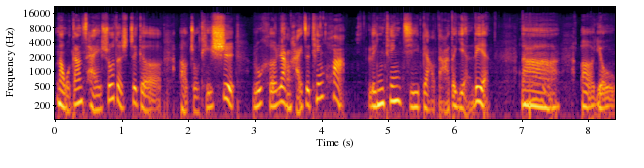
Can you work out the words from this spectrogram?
那我刚才说的这个呃主题是如何让孩子听话、聆听及表达的演练。那呃有。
